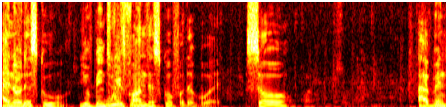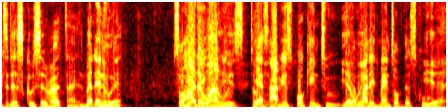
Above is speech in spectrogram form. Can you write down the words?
I know the school. You've been to we the school found the school for the boy. So I've been to the school several times. But anyway, So have the you, one have who talking yes, have you spoken to Yeah, the we- management of the school yeah,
